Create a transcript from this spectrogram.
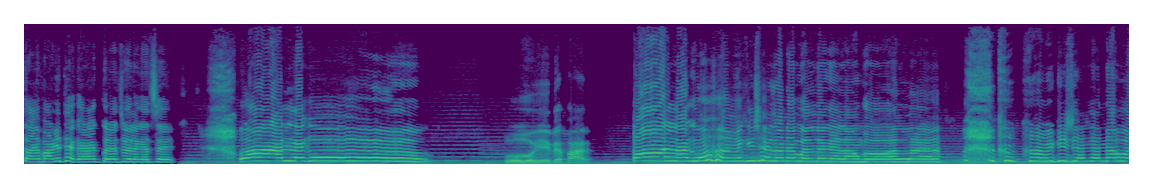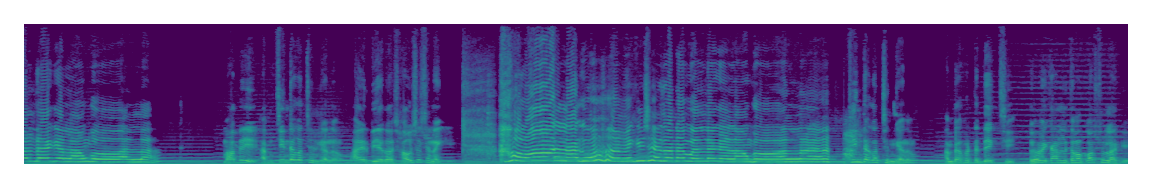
তাই বাড়ি থেকে এক করে চলে গেছে। ও আল্লাহ গো! ও এ ব্যাপার? ও আল্লাহ গো আমি কিসের জন্য বলতে গেলাম গো আল্লাহ? আমি কিসের জন্য বলতে গেলাম গো আল্লাহ? ভাবি আপনি চিন্তা করছেন কেন? ভাইয়ের বিয়ে করার সাহস আছে নাকি? ও আল্লাহ গো আমি কিসের জন্য বলতে গেলাম গো আল্লাহ? চিন্তা করছেন কেন? আমি ব্যাপারটা দেখছি। ওইভাবে কানলে তোমার কষ্ট লাগে।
